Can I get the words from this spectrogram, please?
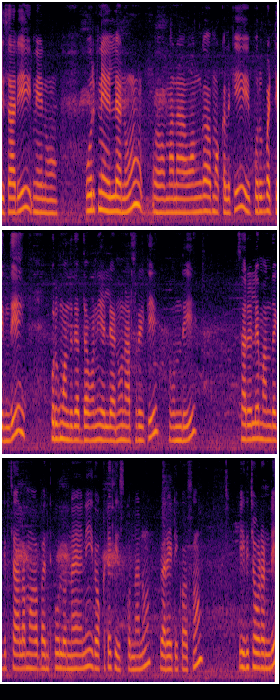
ఈసారి నేను ఊరికి వెళ్ళాను. మన వంగ మొక్కలకి పురుగు పట్టింది. పురుగు మందు తెద్దామని వెళ్ళాను. నర్సరీకి ఉంది. సరేలే మన దగ్గర చాలా మా బంతిపూలు ఉన్నాయని ఇది ఒక్కటే తీసుకున్నాను వెరైటీ కోసం. ఇది చూడండి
